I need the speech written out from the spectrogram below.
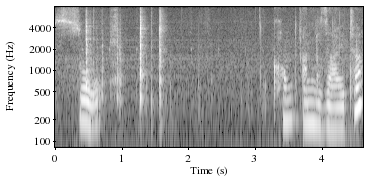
So, kommt an die Seite.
